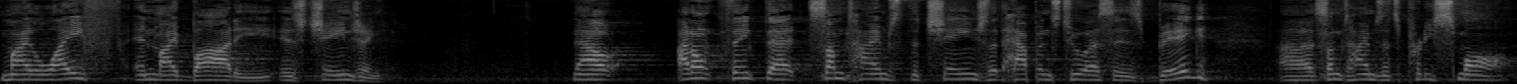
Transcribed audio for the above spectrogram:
my life and my body is changing. Now, I don't think that sometimes the change that happens to us is big. Uh, sometimes it's pretty small.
